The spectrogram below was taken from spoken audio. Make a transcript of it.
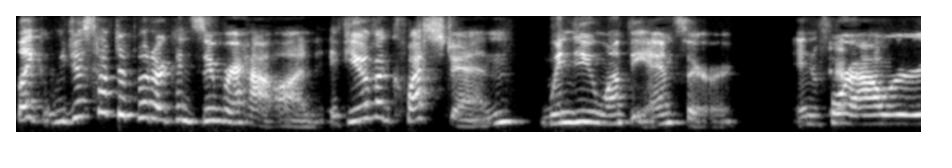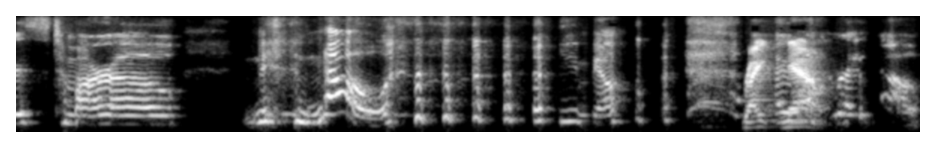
like we just have to put our consumer hat on if you have a question when do you want the answer in four hours tomorrow no you know Right I now. right now.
